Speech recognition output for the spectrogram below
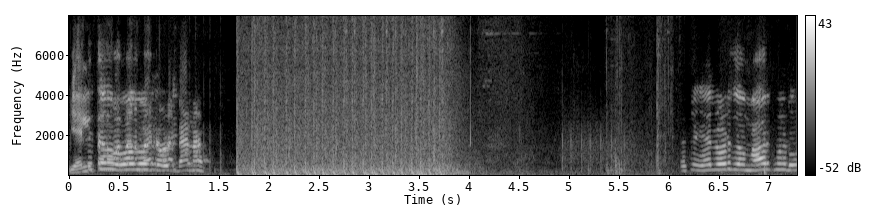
ಎಲ್ಲಿ ಎಲ್ಲಿ ಹೊಡೆದ ಮಾರ್ಕ್ ಮಾಡು.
